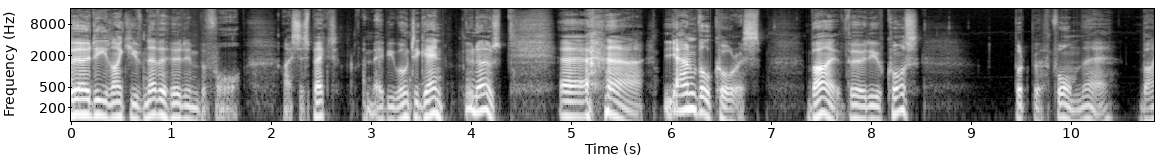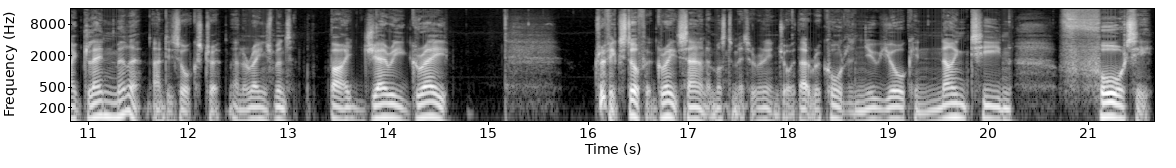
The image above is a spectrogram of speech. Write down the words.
Verdi like you've never heard him before, I suspect, and maybe won't again. Who knows? Uh, the Anvil Chorus by Verdi, of course, but performed there by Glenn Miller and his orchestra, an arrangement by Jerry Gray. Terrific stuff, a great sound, I must admit. I really enjoyed that. Recorded in New York in 1940.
